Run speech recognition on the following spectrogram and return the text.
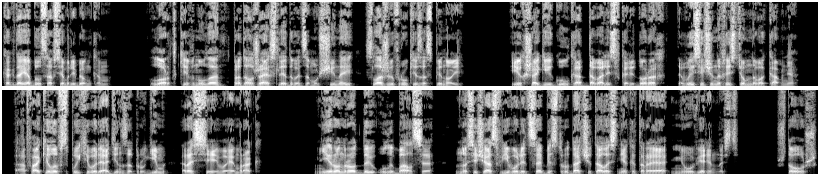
когда я был совсем ребенком. Лорд кивнула, продолжая следовать за мужчиной, сложив руки за спиной. Их шаги гулко отдавались в коридорах, высеченных из темного камня, а факелы вспыхивали один за другим, рассеивая мрак. Нирон Роддей улыбался, но сейчас в его лице без труда читалась некоторая неуверенность. Что уж,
